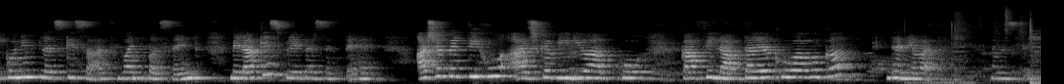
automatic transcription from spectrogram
इकोनिम प्लस के साथ वन परसेंट मिला के स्प्रे कर सकते हैं। आशा करती हूँ आज का वीडियो आपको काफ़ी लाभदायक हुआ होगा। धन्यवाद। नमस्ते।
